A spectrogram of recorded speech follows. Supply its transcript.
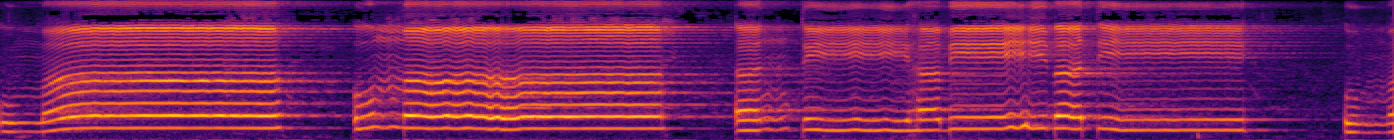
Ummah, Ummah, Anti Habibati, Ummah,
